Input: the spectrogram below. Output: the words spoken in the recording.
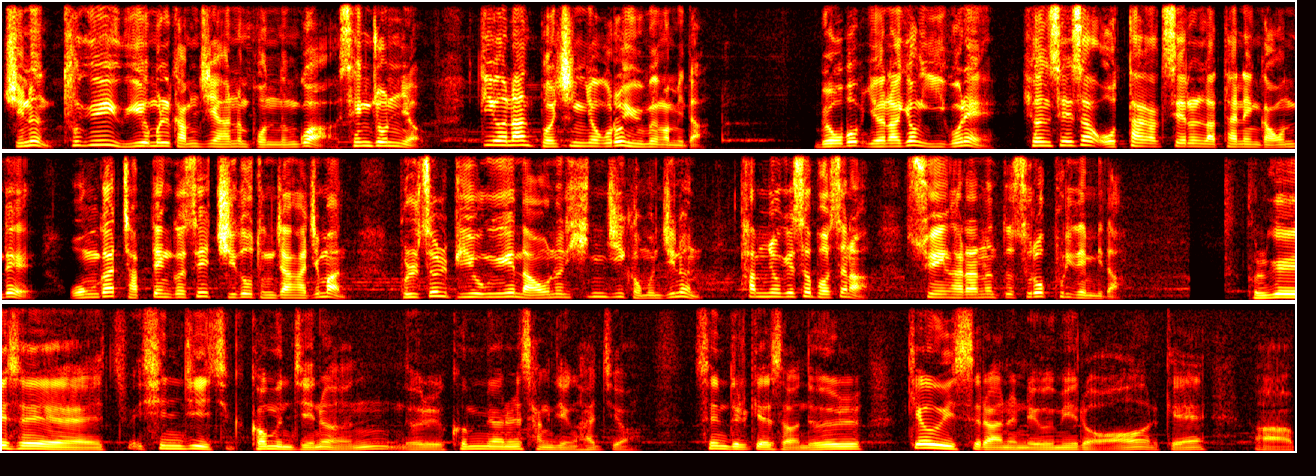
쥐는 특유의 위험을 감지하는 본능과 생존력, 뛰어난 번식력으로 유명합니다. 묘법 연화경 2권에 현세사 오타각세를 나타낸 가운데 온갖 잡된 것에 쥐도 등장하지만 불설 비용에 나오는 흰지 검은지는 탐욕에서 벗어나 수행하라는 뜻으로 풀이됩니다. 불교에서의 흰지, 검은지는 늘 근면을 상징하죠. 스님들께서 늘 깨어 있으라는 의미로 이렇게 아,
